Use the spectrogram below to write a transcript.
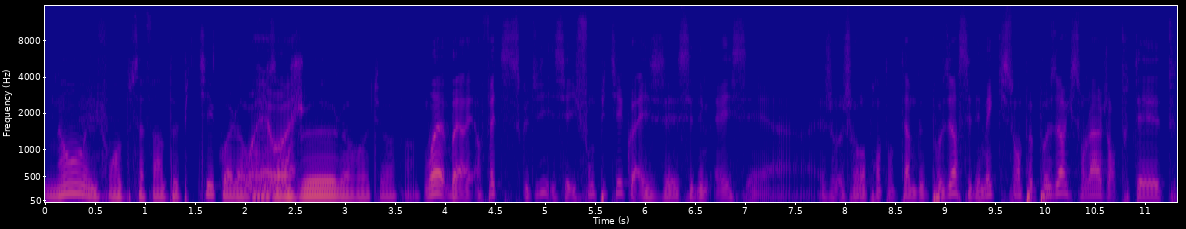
Non, ils font un ça fait un peu pitié, quoi, leurs Ouais, ouais. enjeux, leurs, tu vois, enfin. Ouais, bah, en fait, c'est ce que tu dis, ils font pitié, quoi. Et c'est euh, je, je reprends ton terme de poseur, c'est des mecs qui sont un peu poseurs, qui sont là, genre tout est, tout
